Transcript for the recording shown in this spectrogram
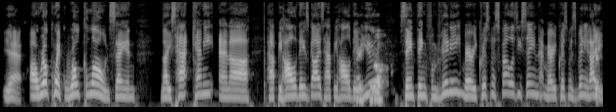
Yeah. Uh, real quick, Will Cologne saying, "Nice hat, Kenny," and uh, "Happy holidays, guys. Happy holiday to Thank you." you, Will. Same thing from Vinny. Merry Christmas, fellas. He's saying Merry Christmas, Vinny. And I, hey,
